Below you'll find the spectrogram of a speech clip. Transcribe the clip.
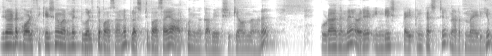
ഇതിന് വേണ്ട ക്വാളിഫിക്കേഷൻ എന്ന് പറയുന്നത് ട്വൽത്ത് പാസ്സാണ് പ്ലസ് ടു പാസ്സായ ആർക്കും നിങ്ങൾക്ക് അപേക്ഷിക്കാവുന്നതാണ്. കൂടാതെ തന്നെ അവർ ഇംഗ്ലീഷ് ടൈപ്പിംഗ് ടെസ്റ്റ് നടത്തുന്നതായിരിക്കും.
